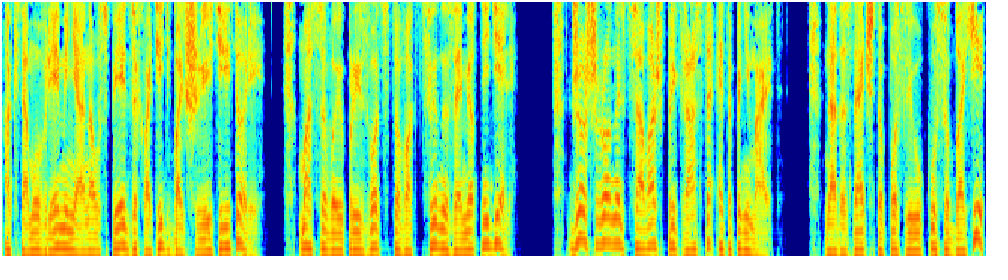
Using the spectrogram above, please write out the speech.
А к тому времени она успеет захватить большие территории. Массовое производство вакцины займет недели. Джош Рональд Саваш прекрасно это понимает. Надо знать, что после укуса блохи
